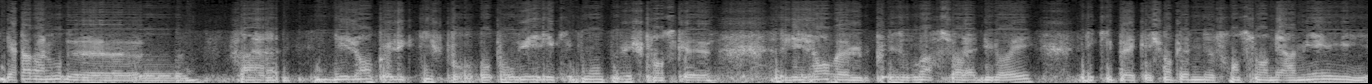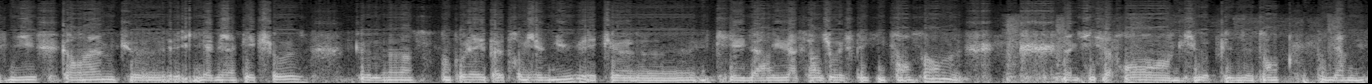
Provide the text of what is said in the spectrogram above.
il a pas vraiment de enfin, des, l'élan collectif pour, pour lui et l'équipe non plus. Je pense que les gens veulent plus voir sur la durée. L'équipe a été championne de France l'an dernier. Ils se disent quand même qu'il y a bien quelque chose, que Vincent Collet n'est pas le premier venu et qu'il arrive à faire jouer cette équipe ensemble, même si ça prend un petit peu plus de temps que l'an dernier.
